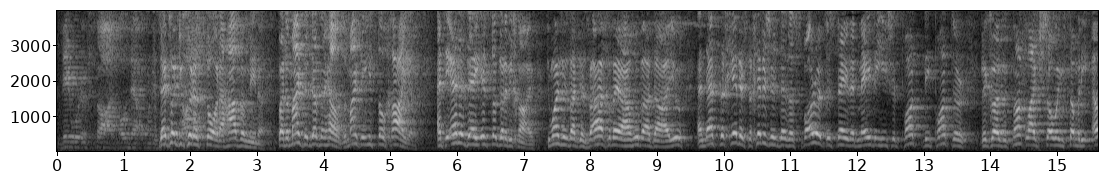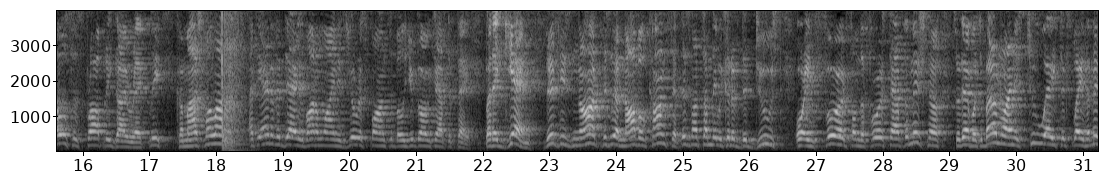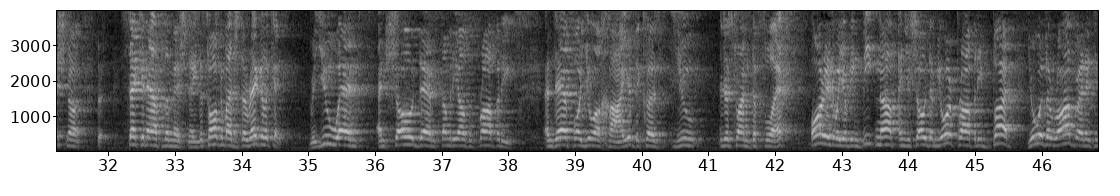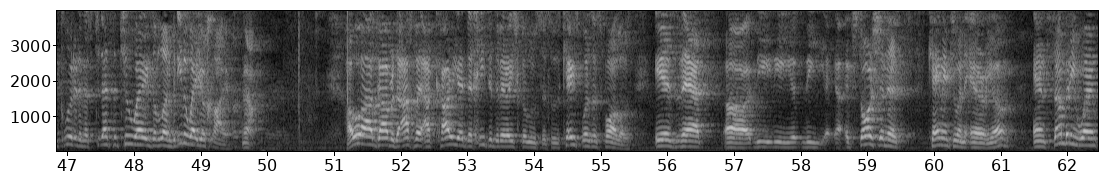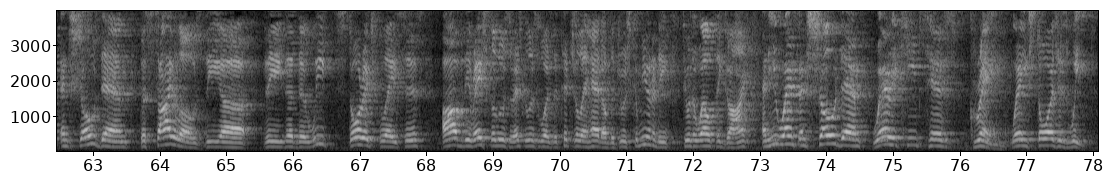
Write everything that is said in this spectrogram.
they would have thought, oh, that one is. That's what you could have thought, a Havamina. But the Maisa doesn't help. The Maisa is still Chayiv. At the end of the day, he's still going to be Chayiv. So one says like this, and that's the Chiddush. The Chiddush is there's a svara to say that maybe he should pot, be potter because it's not like showing somebody else's property directly. Kamash malan. At the end of the day, the bottom line is you're responsible, you're going to have to pay. But again, this is not, this is a novel concept. This is not something we could have deduced or inferred from the first half of the Mishnah. So therefore, the bottom line is two ways to explain the Mishnah. The second half of the Mishnah. He's talking about just the regular case where you went and showed them somebody else's property, and therefore you are chayiv because you, you're just trying to deflect. Or is it where you're being beaten up and you showed them your property, but you were the robber and it's included in this? That's the two ways of learning. But either way, you're chayiv. Now. So the case was as follows: is that uh, the the the extortionists came into an area and somebody went and showed them the silos, the uh, the, the the wheat storage places of the Reish Galusa. Reish Galusa was the titular head of the Jewish community. So he was a wealthy guy, and he went and showed them where he keeps his grain, where he stores his wheat.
